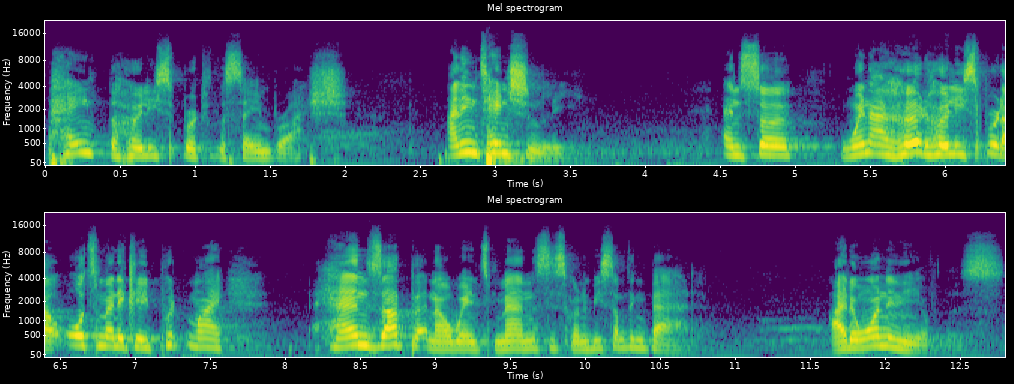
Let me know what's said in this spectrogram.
paint the Holy Spirit with the same brush, unintentionally. And so when I heard Holy Spirit, I automatically put my hands up and I went, man, this is going to be something bad. I don't want any of this.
